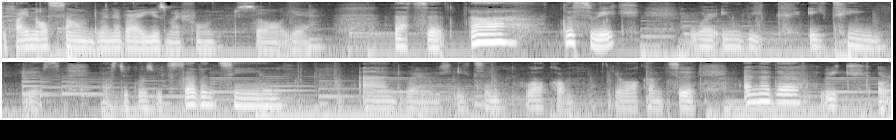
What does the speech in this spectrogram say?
the final sound whenever I use my phone. So yeah, that's it. Uh this week we're in week 18. Yes, last week was week 17, and we're in week 18. Welcome. You're welcome to another week of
